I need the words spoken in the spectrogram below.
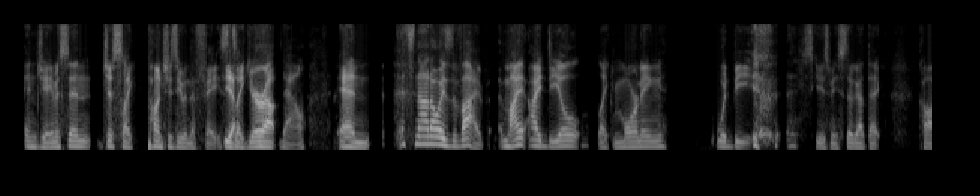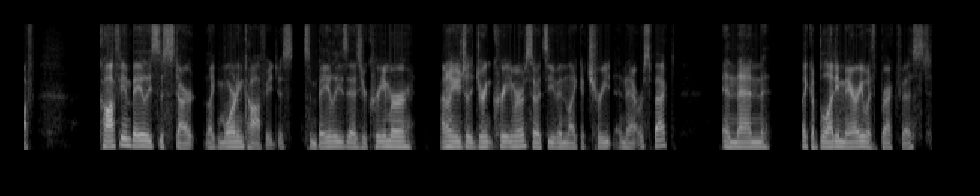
and Jameson just like punches you in the face. Yeah. It's like you're up now. And it's not always the vibe. My ideal like morning would be excuse me, still got that cough. Coffee and Bailey's to start, like morning coffee, just some Bailey's as your creamer. I don't usually drink creamer, so it's even like a treat in that respect and then like a Bloody Mary with breakfast,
